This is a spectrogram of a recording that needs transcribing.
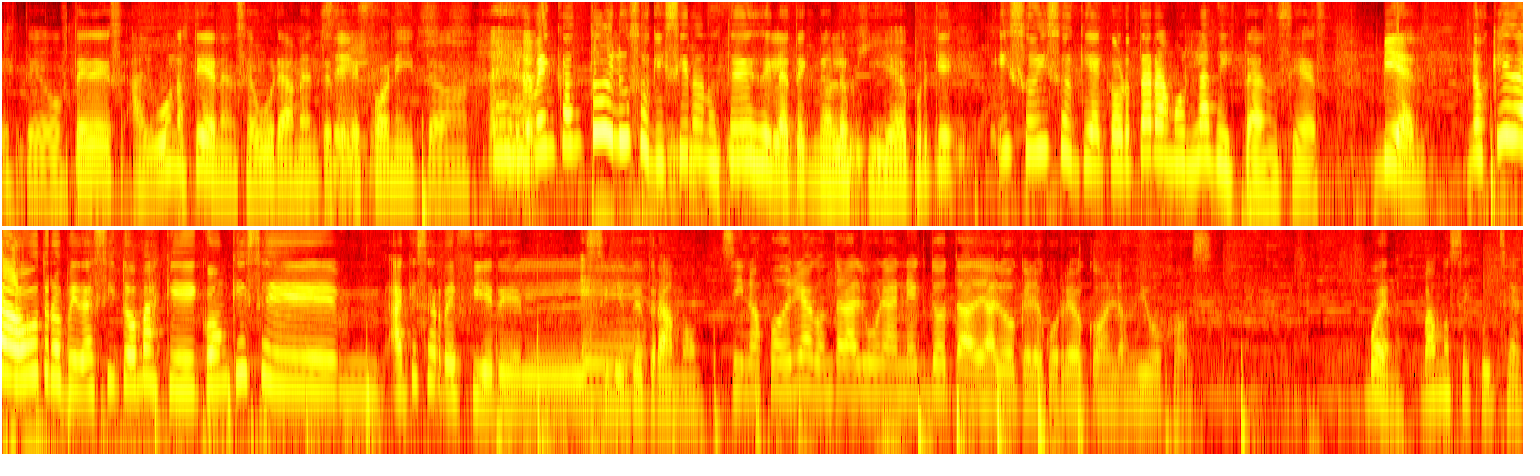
este, ustedes, algunos tienen seguramente telefonito. Pero me encantó el uso que hicieron ustedes de la tecnología, porque eso hizo que acortáramos las distancias. Bien, nos queda otro pedacito más que con qué se a qué se refiere el Eh, siguiente tramo. Si nos podría contar alguna anécdota de algo que le ocurrió con los dibujos. Bueno, vamos a escuchar.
